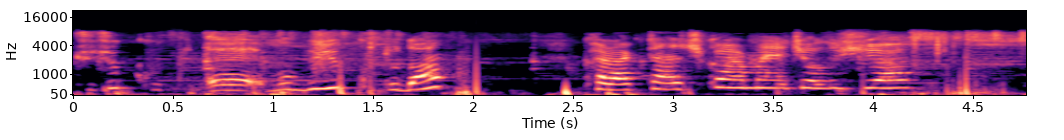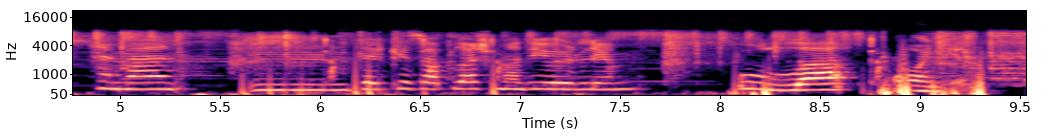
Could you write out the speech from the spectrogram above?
küçük kutu, ee, bu büyük kutudan karakter çıkarmaya çalışacağız. Hemen hmm, tek hesaplaşma diyelim. Bulla oynayalım.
